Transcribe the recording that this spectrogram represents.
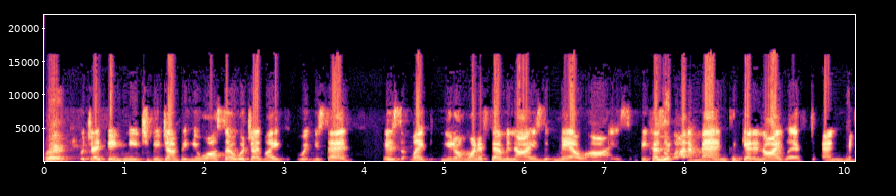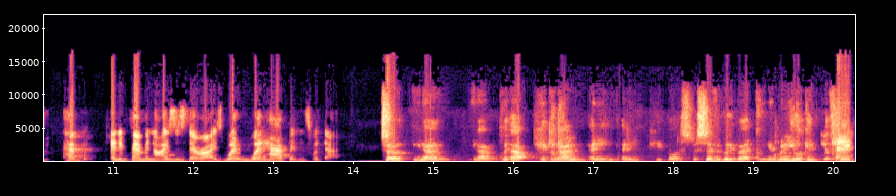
Right. which I think need to be done. But you also, which I like what you said, is like you don't want to feminize male eyes because Yeah. a lot of men could get an eye lift and have and it feminizes their eyes. What what happens with that? So you know, you know, without picking on any any people specifically, but you know, when you look at You the can.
